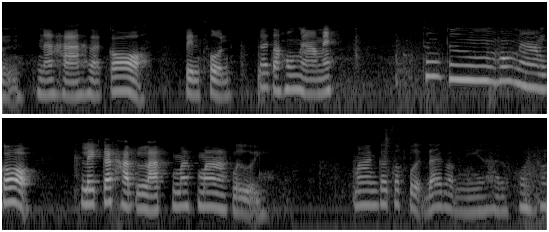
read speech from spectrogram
นนะคะ แล้วก็เป็นโซนน่าจะห้องน้ำไหมตึ้งๆ ห้องน้ำก็เล็กกระทัดรัดมาก ๆ เลย ม่านก็จะเปิดได้แบบนี้นะคะทุกคนก็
